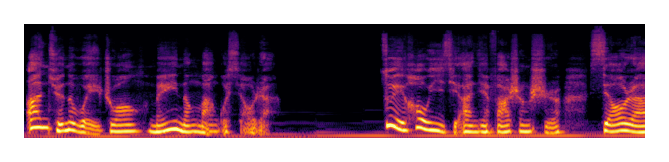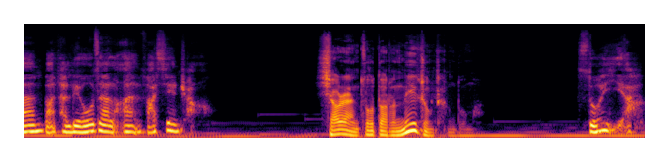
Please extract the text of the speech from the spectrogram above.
安全的伪装没能瞒过小冉。最后一起案件发生时，小冉把他留在了案发现场。小冉做到了那种程度吗？所以啊，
